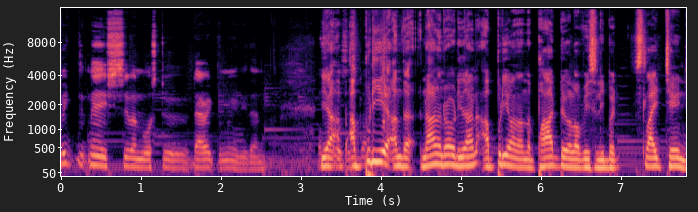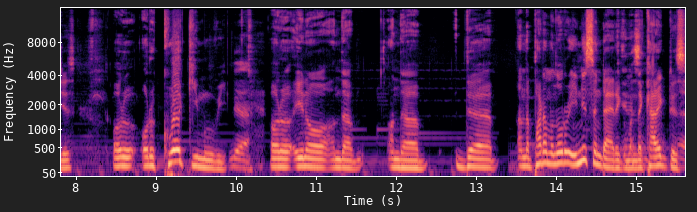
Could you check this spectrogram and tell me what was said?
Vignesh Shivan was to direct the movie, then of yeah course it's அப்படியே அந்த நானும் ரவுடி தான் அப்படியே அந்த அந்த பாட்டுகள் obviously பட் ஸ்லைட் சேஞ்சஸ் ஒரு ஒரு குவர்க்கி மூவி gonna- yeah, ஒரு யூனோ அந்த அந்த the அந்த படம் வந்து ஒரு இன்னசென்ட்டாக இருக்கும் அந்த கேரக்டர்ஸ்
